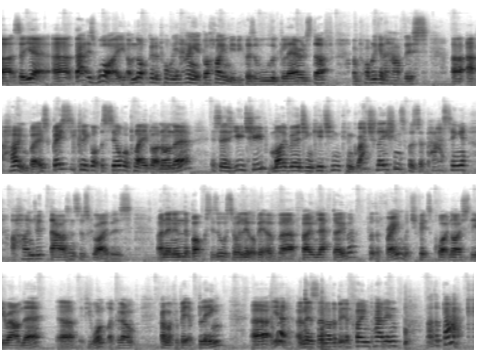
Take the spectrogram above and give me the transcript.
Uh, so yeah, uh, that is why I'm not going to probably hang it behind me because of all the glare and stuff. I'm probably going to have this uh, at home. But it's basically got the silver play button on there. It says YouTube, My Virgin Kitchen, congratulations for surpassing 100,000 subscribers. And then in the box is also a little bit of uh, foam left over for the frame, which fits quite nicely around there, uh, if you want, like a, kind of like a bit of bling. Uh, yeah, and there's another bit of foam padding at the back.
